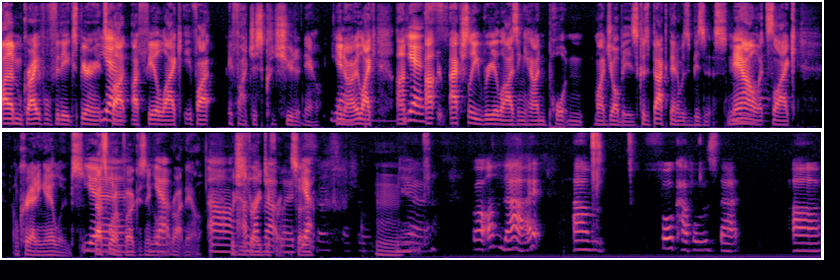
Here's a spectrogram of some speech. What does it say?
I'm grateful for the experience, Yeah. but I feel like if I if I just could shoot it now, you know, like I'm Yes. uh, actually realizing how important my job is because back then it was business. Mm. Now it's like I'm creating heirlooms. Yeah. That's what I'm focusing Yeah. on right now, Ah, which is I very different. So yeah. So special. mm. Yeah. Well, on that, um, for couples that are,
